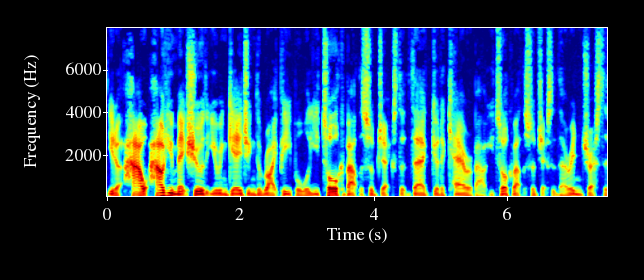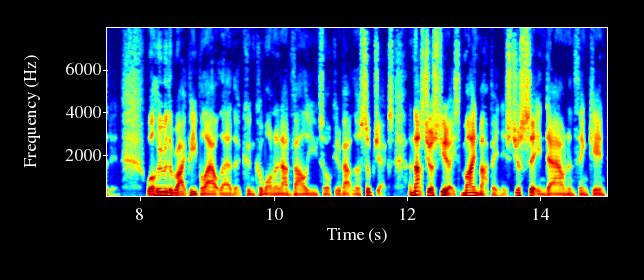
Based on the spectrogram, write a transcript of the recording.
you know how how do you make sure that you're engaging the right people? Well, you talk about the subjects that they're going to care about. You talk about the subjects that they're interested in. Well, who are the right people out there that can come on and add value talking about those subjects? And that's just you know it's mind mapping. It's just sitting down and thinking.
